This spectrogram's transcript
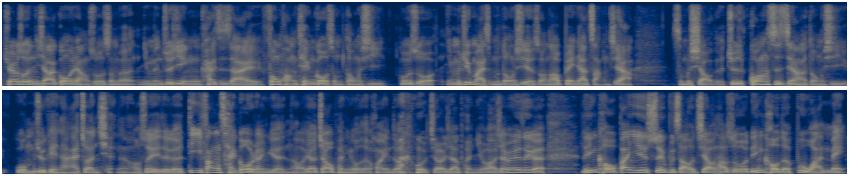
就像说你现在跟我讲说什么，你们最近开始在疯狂添购什么东西，或者说你们去买什么东西的时候，然后被人家涨价。什么小的，就是光是这样的东西，我们就可以拿来赚钱了。所以这个地方采购人员哦，要交朋友的，欢迎都来跟我交一下朋友啊。下面这个林口半夜睡不着觉，他说林口的不完美。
